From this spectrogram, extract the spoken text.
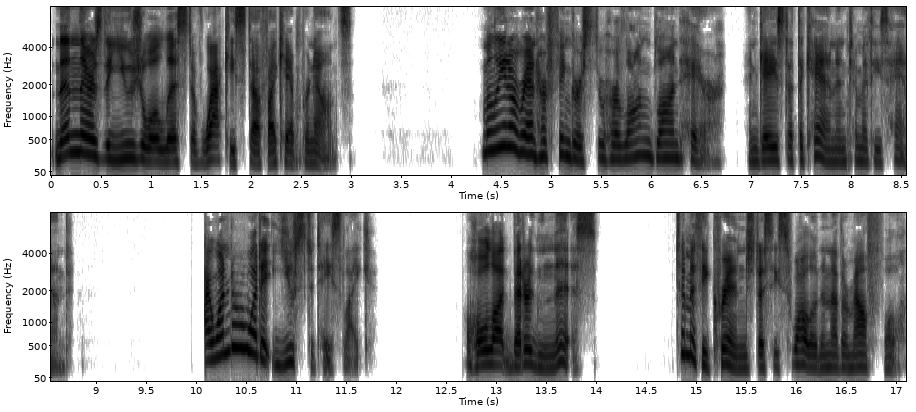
Then there's the usual list of wacky stuff I can't pronounce. Melina ran her fingers through her long blonde hair and gazed at the can in Timothy's hand. I wonder what it used to taste like. A whole lot better than this. Timothy cringed as he swallowed another mouthful.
